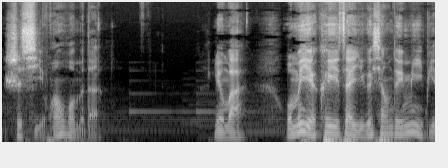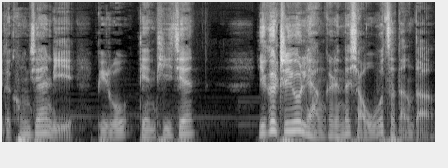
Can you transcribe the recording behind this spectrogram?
是喜欢我们的。另外，我们也可以在一个相对密闭的空间里，比如电梯间、一个只有两个人的小屋子等等，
